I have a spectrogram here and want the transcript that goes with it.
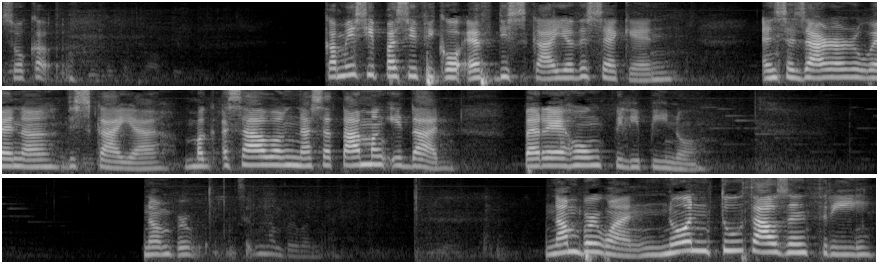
So ka- kami si Pacifico F. Discaya II and Cesara Rowena Discaya, mag-asawang nasa tamang edad, parehong Pilipino. Number, number one? Number one, noon 2003,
